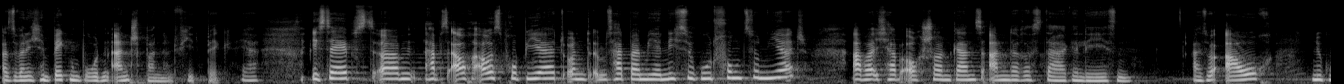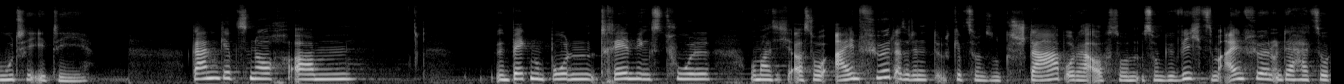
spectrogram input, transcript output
Also wenn ich den Beckenboden anspanne, ein Feedback. Ja. Ich selbst ähm, habe es auch ausprobiert und ähm, es hat bei mir nicht so gut funktioniert, aber ich habe auch schon ganz anderes da gelesen. Also auch eine gute Idee. Dann gibt es noch ähm, ein Beckenboden-Trainingstool, wo man sich auch so einführt. Also es gibt so einen Stab oder auch so ein, so ein Gewicht zum Einführen und der hat so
